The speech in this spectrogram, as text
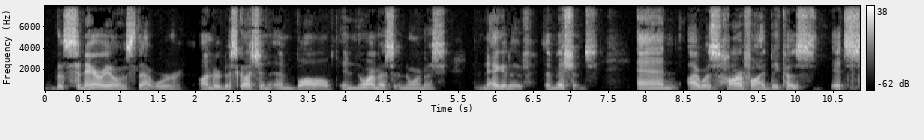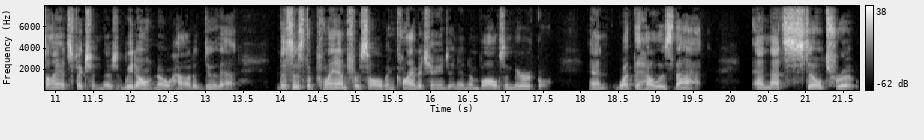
the scenarios that were under discussion involved enormous, enormous negative emissions. And I was horrified because it's science fiction. There's, we don't know how to do that. This is the plan for solving climate change, and it involves a miracle. And what the hell is that? And that's still true.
